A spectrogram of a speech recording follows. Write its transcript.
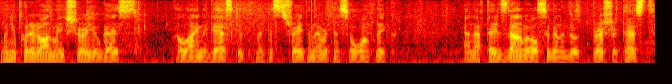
When you put it on make sure you guys align the gasket like it's straight and everything so it won't leak. And after it's done we're also gonna do pressure test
